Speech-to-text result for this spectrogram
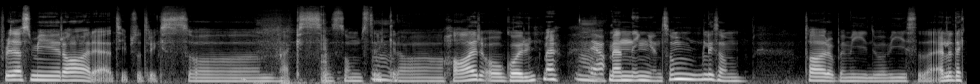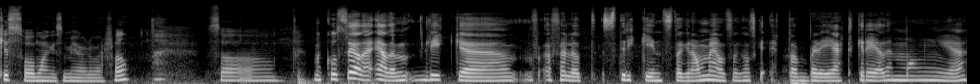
Fordi det er så mye rare tips og triks og hacks som strikkere har og går rundt med. Mm. Men ingen som liksom tar opp en video og viser det. Eller det er ikke så mange som gjør det, i hvert fall. Så Men hvordan er det? Er det like Jeg føler at strikke-Instagram er en sånn ganske etablert greie. Det er mange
